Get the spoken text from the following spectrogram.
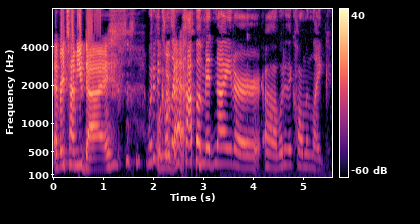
Every time you die, what do they call like back. Papa Midnight or uh, what do they call him in like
